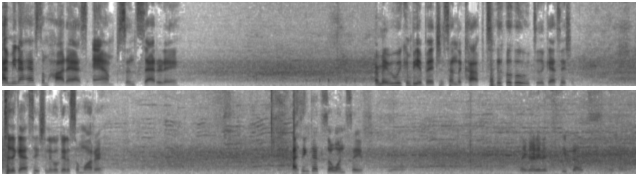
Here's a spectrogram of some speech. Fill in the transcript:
I mean, I have some hot ass amps since Saturday. Or maybe we can be a bitch and send the cop to to the gas station. To the gas station to go get us some water. I think that's so unsafe. Yeah. Like not even seatbelts.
